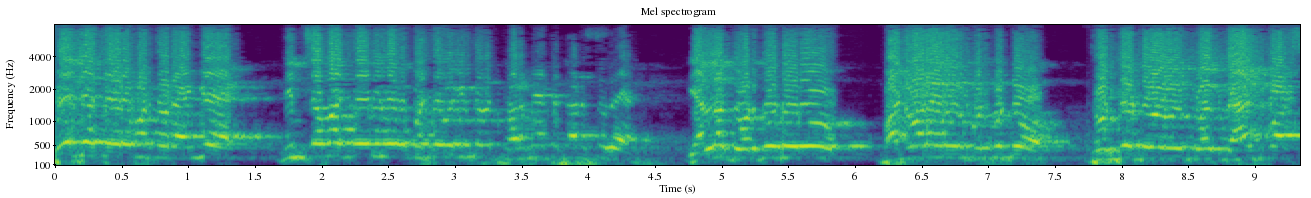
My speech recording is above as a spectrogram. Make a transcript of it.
ಮೇಲ್ಜಾತಿಯವರೇ ಮಾಡ್ತಾವ್ರೆ, ಹಂಗೆ ನಿಮ್ ಸಮಾಜದವರು ಇವಾಗ ಮಧ್ಯವಾಗಿ ಹೋಗಿದ್ರೆ ಕಡಿಮೆ ಅಂತ ಕಾಣಿಸ್ತದೆ. ಎಲ್ಲ ದೊಡ್ಡ ದೊಡ್ಡವರು ಬಂಡವಾಳ ಬಂದ್ಬಿಟ್ಟು ದೊಡ್ಡ ದೊಡ್ಡ ಬ್ಯಾಂಕ್ ಪಾಸ್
